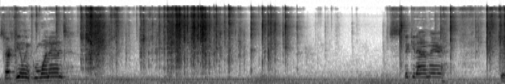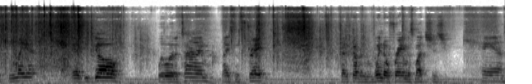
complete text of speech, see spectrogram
start peeling from one end. Stick it on there. Just lay it as you go, a little at a time, nice and straight. Try to cover the window frame as much as you can.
